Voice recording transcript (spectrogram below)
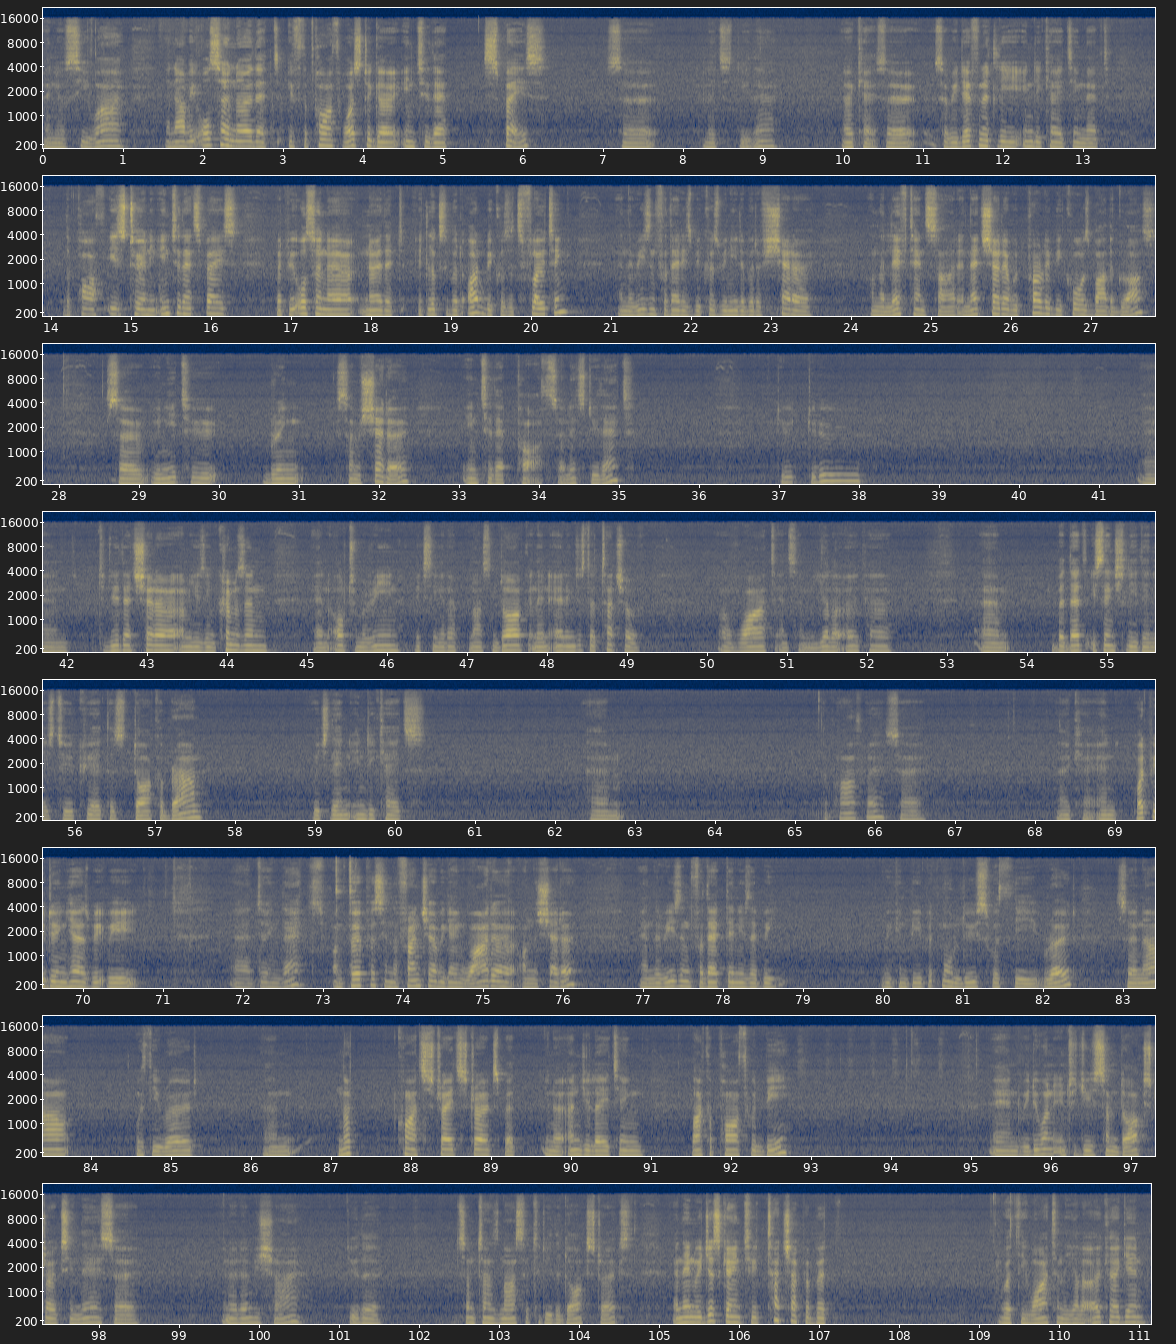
And you'll see why and now we also know that if the path was to go into that space so let's do that. Okay so so we're definitely indicating that the path is turning into that space but we also know know that it looks a bit odd because it's floating. And the reason for that is because we need a bit of shadow on the left hand side and that shadow would probably be caused by the grass. So we need to bring some shadow into that path. So let's do that. Do, do, do. and to do that shadow I'm using crimson and ultramarine mixing it up nice and dark and then adding just a touch of of white and some yellow ochre. Um, but that essentially then is to create this darker brown which then indicates um, the pathway so okay and what we're doing here is we, we uh, doing that on purpose in the front here we're going wider on the shadow. And the reason for that then is that we we can be a bit more loose with the road. So now with the road um, not quite straight strokes but you know undulating like a path would be. And we do want to introduce some dark strokes in there so you know don't be shy. Do the sometimes nicer to do the dark strokes. And then we're just going to touch up a bit with the white and the yellow ochre again.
